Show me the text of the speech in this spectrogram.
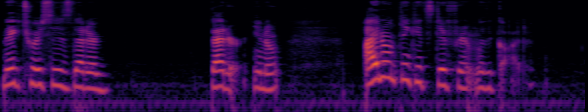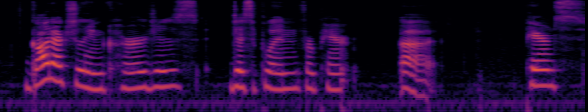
make choices that are better, you know. I don't think it's different with God. God actually encourages discipline for parent uh, parents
